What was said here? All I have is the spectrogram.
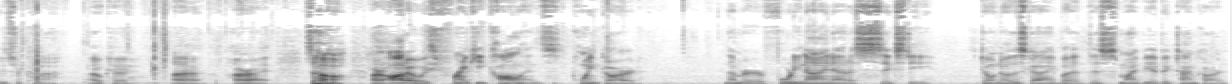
These are kind of, okay. Uh, all right, so our auto is Frankie Collins, point guard, number 49 out of 60. Don't know this guy, but this might be a big time card.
